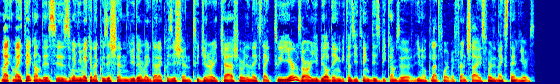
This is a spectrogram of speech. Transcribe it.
my, my take on this is when you make an acquisition, you either make that acquisition to generate cash over the next like two years, or are you building because you think this becomes a you know platform, a franchise for the next ten years?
